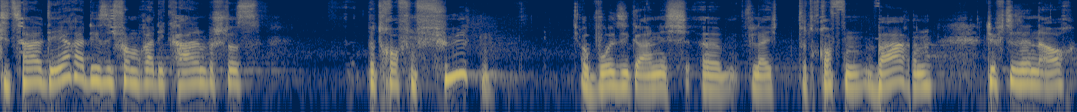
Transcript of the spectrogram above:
Die Zahl derer, die sich vom radikalen Beschluss betroffen fühlten, obwohl sie gar nicht äh, vielleicht betroffen waren, dürfte denn auch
